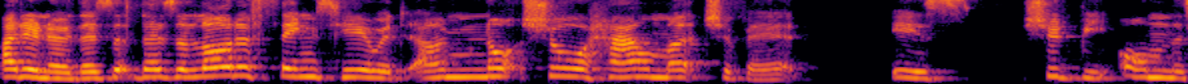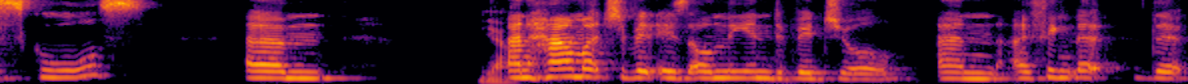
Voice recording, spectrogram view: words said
i don't know there's there's a lot of things here which i'm not sure how much of it is should be on the schools. Um, yeah. and how much of it is on the individual and i think that the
